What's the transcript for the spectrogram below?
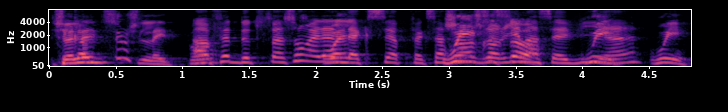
Je l'aide-tu ou je l'aide pas? En fait, de toute façon, elle, l'accepte. Fait que ça change rien dans sa vie. Oui, hein? oui.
